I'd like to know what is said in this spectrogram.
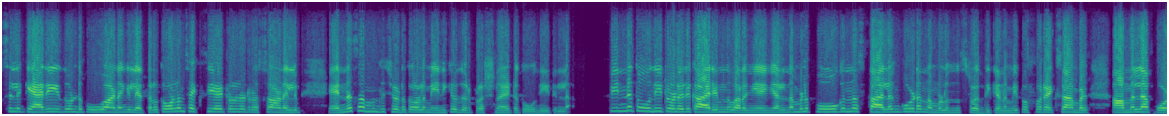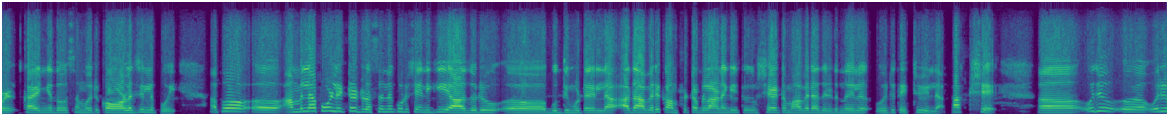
ഡ്രസ്സിൽ ക്യാരി ചെയ്തുകൊണ്ട് പോവുകയാണെങ്കിൽ എത്രത്തോളം സെക്സി ആയിട്ടുള്ള ഡ്രസ്സാണെങ്കിലും എന്നെ സംബന്ധിച്ചിടത്തോളം എനിക്കതൊരു പ്രശ്നമായിട്ട് തോന്നിയിട്ടില്ല. പിന്നെ തോന്നിയിട്ടുള്ള ഒരു കാര്യം എന്ന് പറഞ്ഞു കഴിഞ്ഞാൽ നമ്മൾ പോകുന്ന സ്ഥലം കൂടെ നമ്മളൊന്ന് ശ്രദ്ധിക്കണം. ഇപ്പൊ ഫോർ എക്സാമ്പിൾ അമല പോൾ കഴിഞ്ഞ ദിവസം ഒരു കോളേജിൽ പോയി. അപ്പോ അമല പോൾ ഇട്ട ഡ്രസ്സിനെ കുറിച്ച് എനിക്ക് യാതൊരു ബുദ്ധിമുട്ടില്ല അത് അവർ കംഫർട്ടബിൾ ആണെങ്കിൽ തീർച്ചയായിട്ടും അവരത് ഇടുന്നതിൽ ഒരു തെറ്റുമില്ല. പക്ഷേ ഒരു ഒരു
